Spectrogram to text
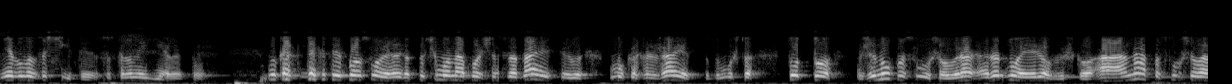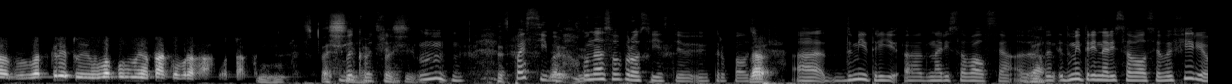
не было защиты со стороны Евы. Ну, ну как некоторые богословия говорят, почему она больше страдает, в э, муках рожает, потому что тот, кто жену послушал, родное ребрышко, а она послушала в открытую лобовую атаку врага. Вот так. Спасибо. Выкрутились. Спасибо. Мгм. Спасибо. У нас вопрос есть, э, Виктор Павлович. Да. А, Дмитрий а, нарисовался. а, Да. Дмитрий нарисовался в эфире,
